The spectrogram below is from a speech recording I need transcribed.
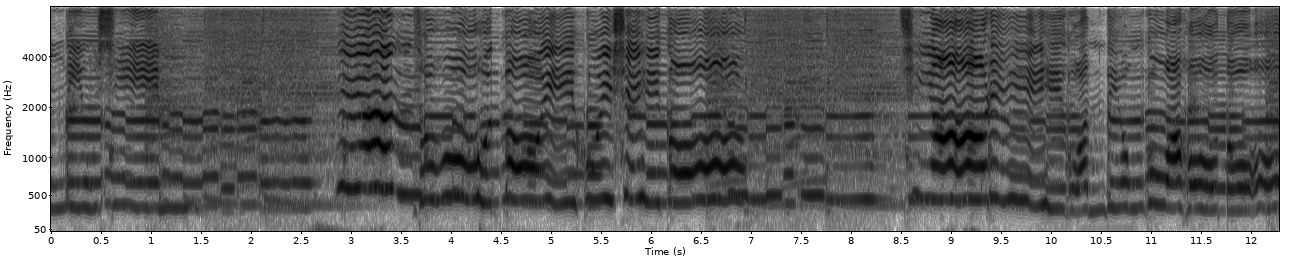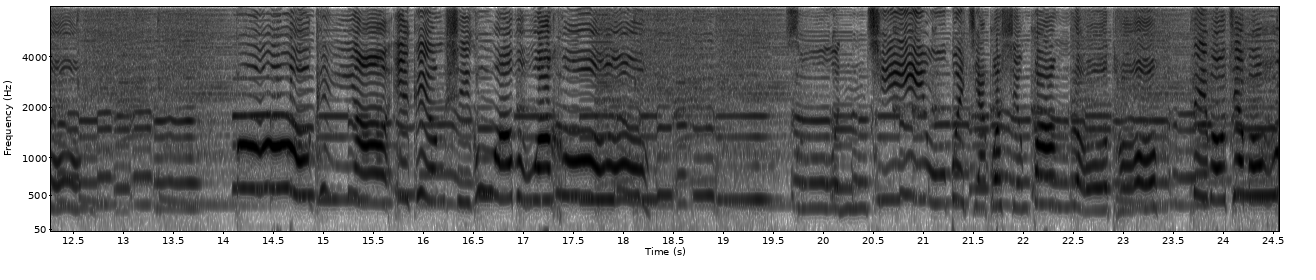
伤娘心？演出对会是讲。请你原谅我糊涂，无惊已经是我无好。顺手要食我先放落土，你无食无好，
